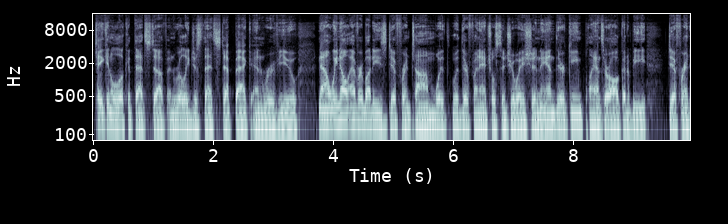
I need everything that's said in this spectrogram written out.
taking a look at that stuff, and really just that step back and review. Now we know everybody's different, Tom, with with their financial situation and their game plans are all going to be different.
